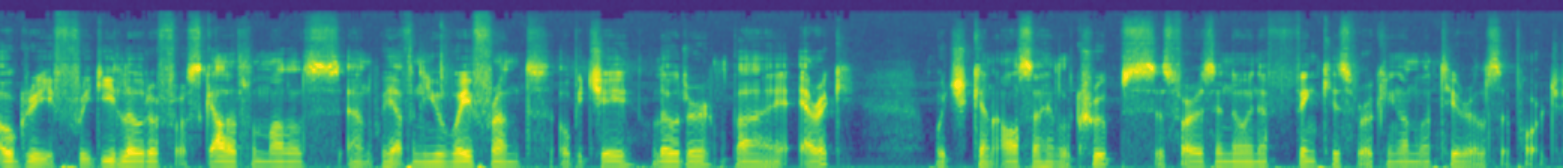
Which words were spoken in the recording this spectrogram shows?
Ogre 3D loader for skeletal models, and we have a new Wavefront OBJ loader by Eric, which can also handle groups, as far as I know, and I think he's working on material support.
